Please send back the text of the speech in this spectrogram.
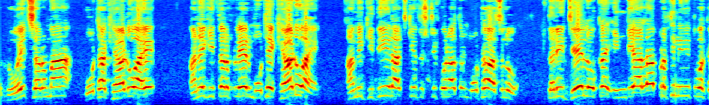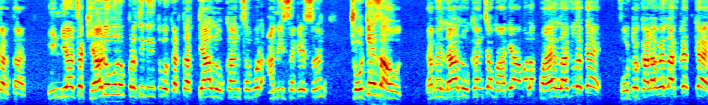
रोहित शर्मा मोठा खेळाडू आहे अनेक इतर प्लेयर मोठे खेळाडू आहे. आम्ही कितीही राजकीय दृष्टिकोनातून मोठं असलो तरी जे लोक इंडियाला प्रतिनिधित्व करतात इंडियाचा खेळाडू म्हणून प्रतिनिधित्व करतात त्या लोकांसमोर आम्ही सगळे सण छोटेच आहोत. त्यामुळे त्या लोकांच्या मागे आम्हाला पळायला लागलं काय? फोटो काढावे लागलेत काय?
